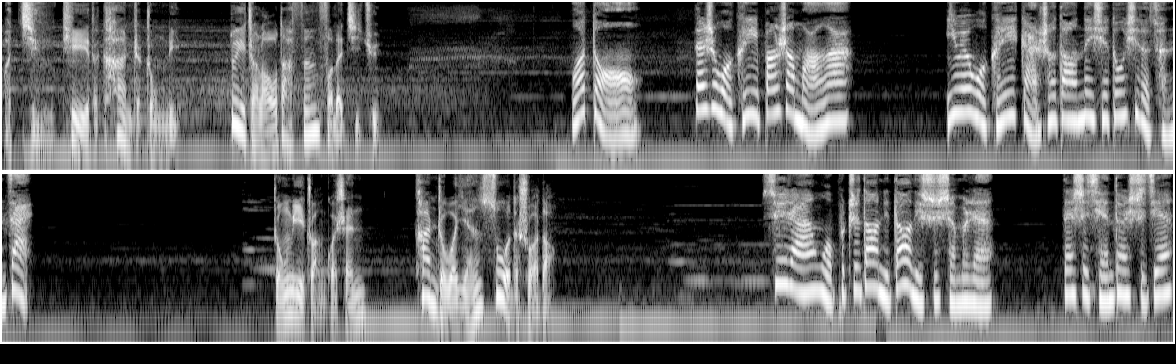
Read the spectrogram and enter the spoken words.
我警惕的看着钟丽，对着老大吩咐了几句。我懂，但是我可以帮上忙啊，因为我可以感受到那些东西的存在。钟丽转过身，看着我，严肃的说道。虽然我不知道你到底是什么人，但是前段时间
